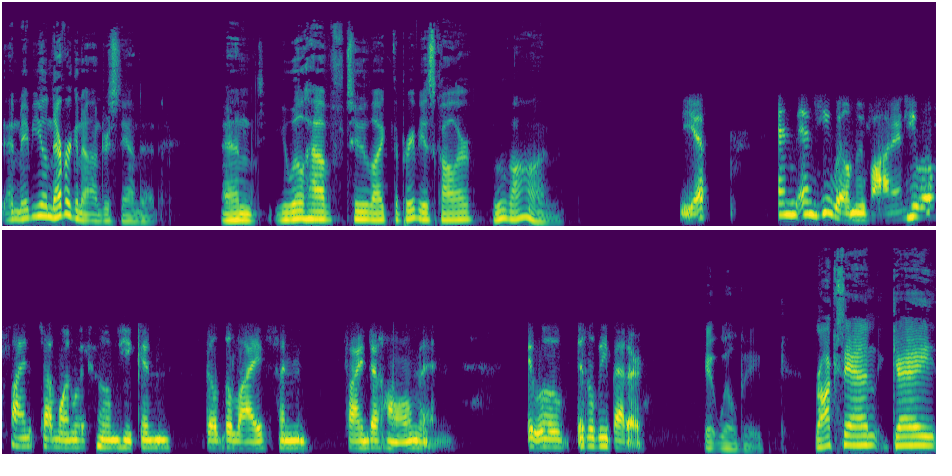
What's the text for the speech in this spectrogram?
and maybe you're never going to understand it. And you will have to, like the previous caller, move on. Yep. And and he will move on and he will find someone with whom he can build a life and find a home and it will it'll be better. It will be. Roxane Gay,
